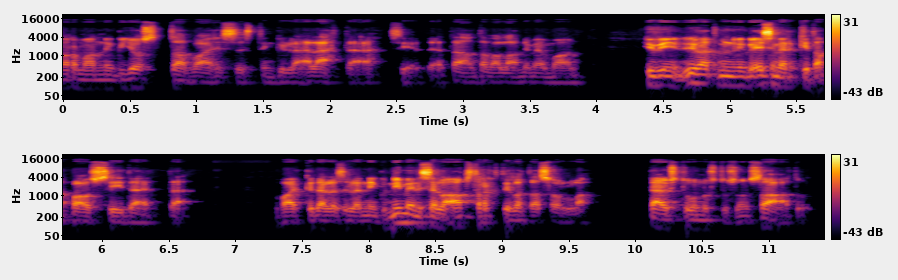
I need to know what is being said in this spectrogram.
varmaan niin jossain vaiheessa sitten kyllä älähtää sieltä. Ja tämä on tavallaan nimenomaan hyvin, hyvä niin esimerkkitapaus siitä, että vaikka tällaisella niin nimellisellä abstraktilla tasolla täystunnustus on saatu,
